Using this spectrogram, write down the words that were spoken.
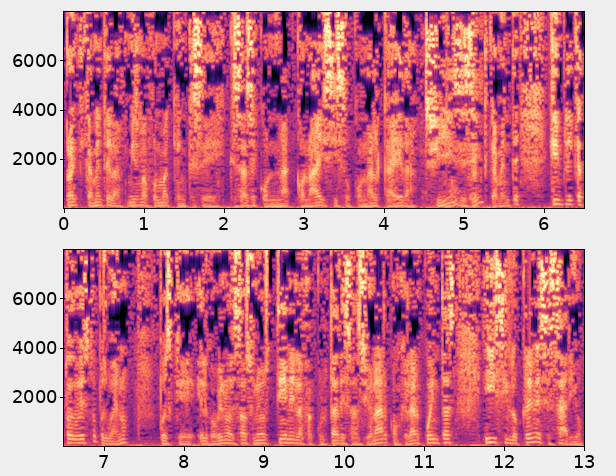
prácticamente de la misma forma que en que se, que se hace con, con ISIS o con Al Qaeda. Sí, ¿no? sí, sí. Prácticamente. ¿Qué implica todo esto? Pues bueno, pues que el gobierno de Estados Unidos tiene la facultad de sancionar, congelar cuentas y si lo cree necesario,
